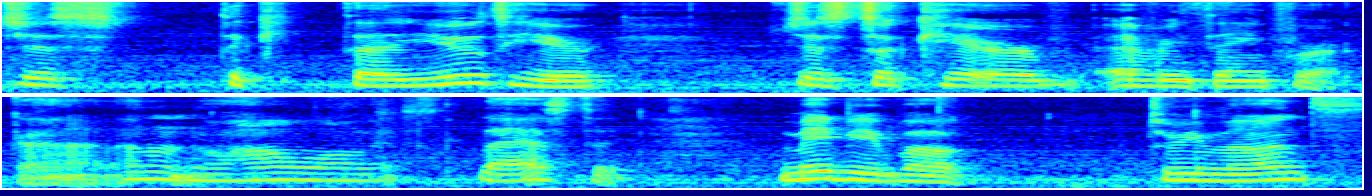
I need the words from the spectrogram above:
just the, the youth here just took care of everything for god. I don't know how long it lasted maybe about three months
